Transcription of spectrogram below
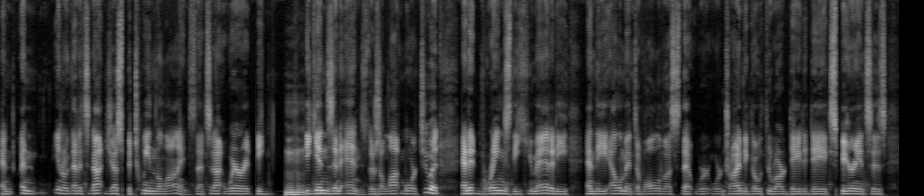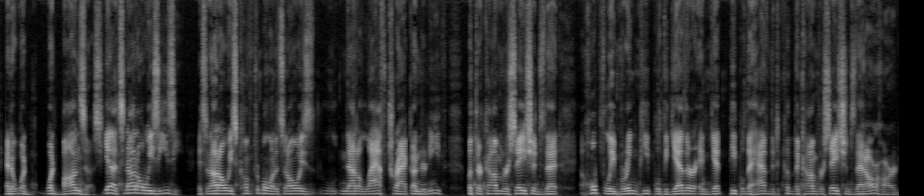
and and you know that it's not just between the lines. That's not where it be, Mhm. begins and ends. There's a lot more to it, and it brings the humanity and the element of all of us that we're we're trying to go through our day to day experiences and at what what bonds us. Yeah, it's not always easy. It's not always comfortable and it's always not a laugh track underneath, but they're conversations that hopefully bring people together and get people to have the, the conversations that are hard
